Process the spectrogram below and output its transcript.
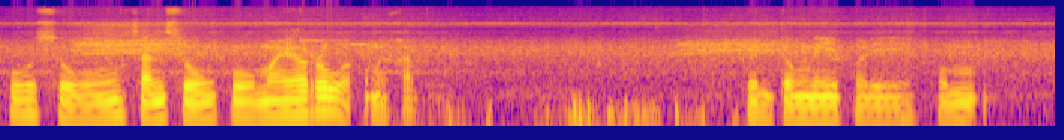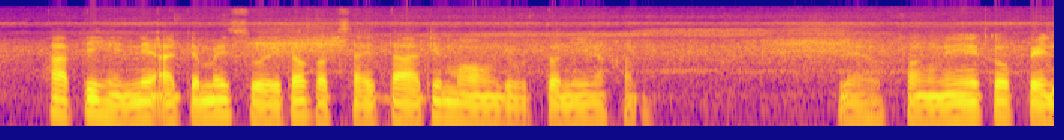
ภูสูง สันสูงภูไม้รวกนะครับ ขึ้นตรงนี้พอดี ผมภาพที่เห็นเนี่ยอาจจะไม่สวยเท่ากับสายตาที่มองอยู่ตัวนี้นะครับ แล้วฝั่งนี้ก็เป็น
